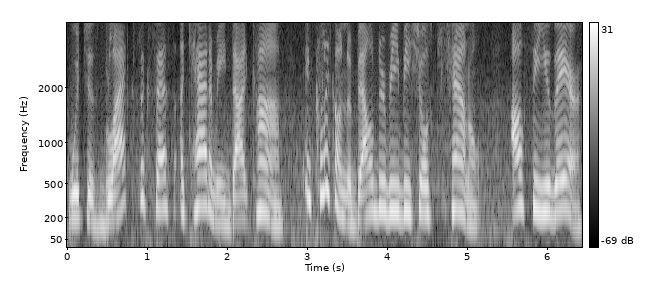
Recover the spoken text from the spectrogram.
which is blacksuccessacademy.com, and click on the Valder Beebe Show channel. I'll see you there.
